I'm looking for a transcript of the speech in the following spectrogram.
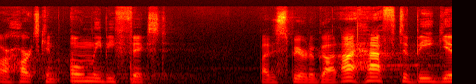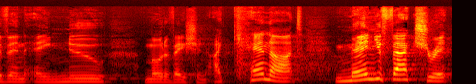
Our hearts can only be fixed by the Spirit of God. I have to be given a new motivation. I cannot manufacture it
